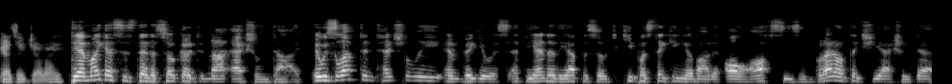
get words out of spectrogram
as a Jedi? Dan, my guess is that Ahsoka did not actually die. It was left intentionally ambiguous at the end of the episode to keep us thinking about it all off season, but I don't think she actually da-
